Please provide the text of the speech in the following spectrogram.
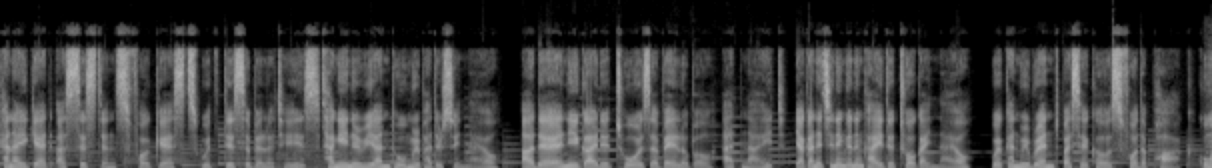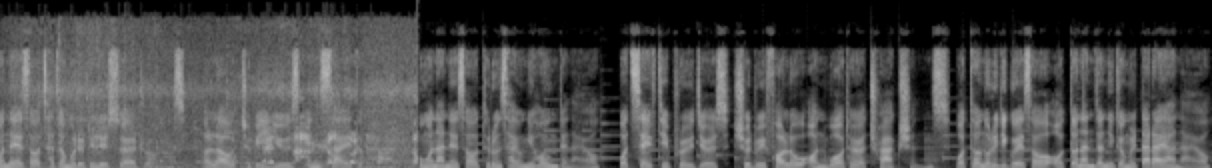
Can I get assistance for guests with disabilities? 장애인을 위한 도움을 받을 수 있나요? Are there any guided tours available at night? 야간에 진행되는 가이드 투어가 있나요? Where can we rent bicycles for the park? 공원 내에서 자전거를 빌릴 수 있는 drones allowed to be used inside the park. 공원 안에서 드론 사용이 허용되나요? What safety procedures should we follow on water attractions? 워터 놀이기구에서 어떤 안전 규정을 따라야 하나요?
